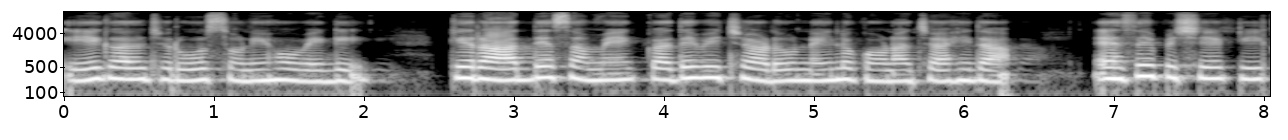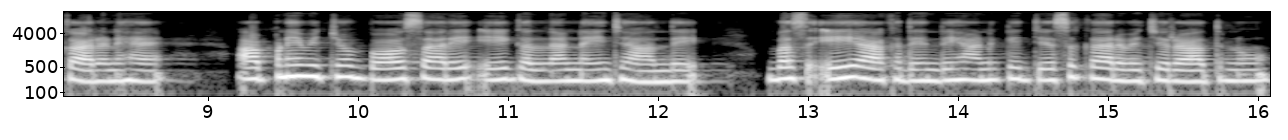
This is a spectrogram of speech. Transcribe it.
ਇਹ ਗੱਲ ਜ਼ਰੂਰ ਸੁਣੀ ਹੋਵੇਗੀ ਕਿ ਰਾਤ ਦੇ ਸਮੇਂ ਕਦੇ ਵੀ ਝਾੜੂ ਨਹੀਂ ਲਗਾਉਣਾ ਚਾਹੀਦਾ। ਇਸ ਦੇ ਪਿੱਛੇ ਕੀ ਕਾਰਨ ਹੈ? ਆਪਣੇ ਵਿੱਚੋਂ ਬਹੁਤ ਸਾਰੇ ਇਹ ਗੱਲਾਂ ਨਹੀਂ ਜਾਣਦੇ। ਬਸ ਇਹ ਆਖ ਦਿੰਦੇ ਹਨ ਕਿ ਜਿਸ ਘਰ ਵਿੱਚ ਰਾਤ ਨੂੰ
